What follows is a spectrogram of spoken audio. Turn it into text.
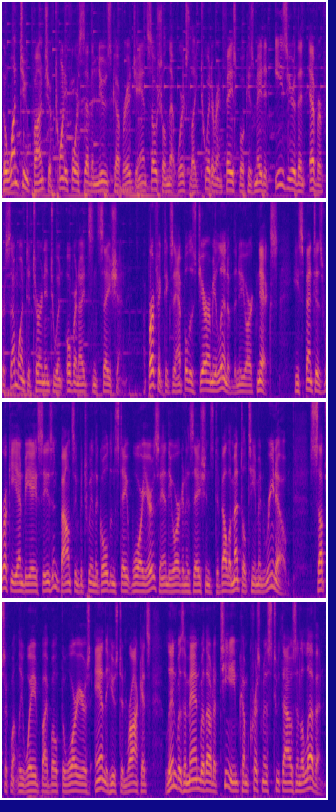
The one two punch of 24 7 news coverage and social networks like Twitter and Facebook has made it easier than ever for someone to turn into an overnight sensation. A perfect example is Jeremy Lin of the New York Knicks. He spent his rookie NBA season bouncing between the Golden State Warriors and the organization's developmental team in Reno. Subsequently waived by both the Warriors and the Houston Rockets, Lin was a man without a team come Christmas 2011.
